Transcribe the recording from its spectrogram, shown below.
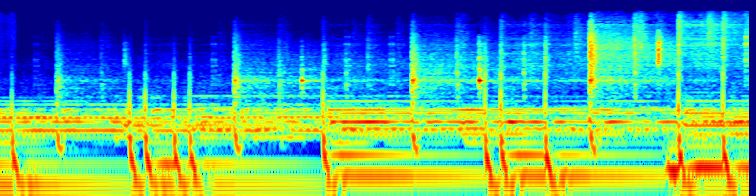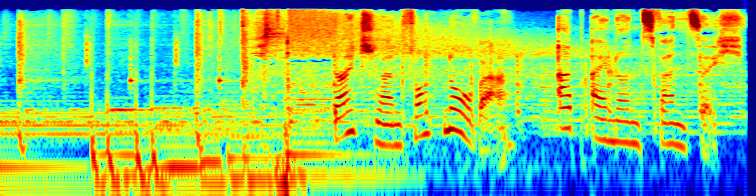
Deutschlandfunk Nova ab 21.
